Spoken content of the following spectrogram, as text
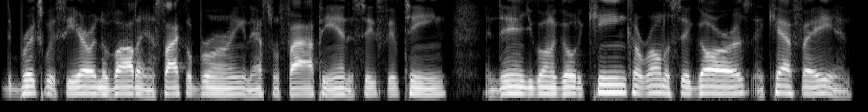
the bricks with sierra nevada and cycle brewing and that's from 5 p.m to 6.15 and then you're gonna go to king corona cigars and cafe and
